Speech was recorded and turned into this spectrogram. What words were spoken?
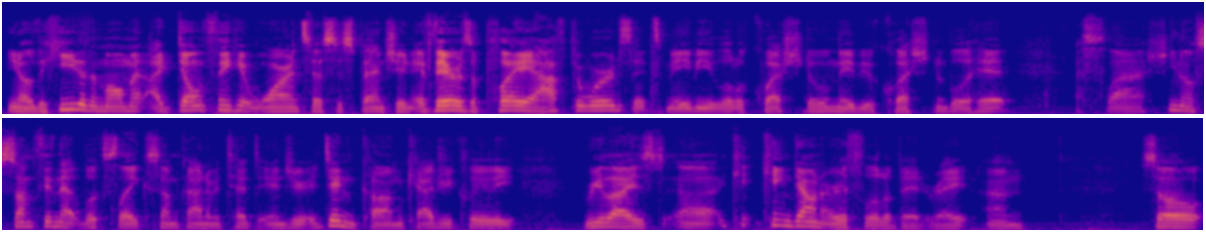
you know the heat of the moment. I don't think it warrants a suspension. If there is a play afterwards that's maybe a little questionable, maybe a questionable hit, a slash, you know, something that looks like some kind of intent to injure. It didn't come. Kadri clearly realized uh, came down to earth a little bit, right? Um, so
